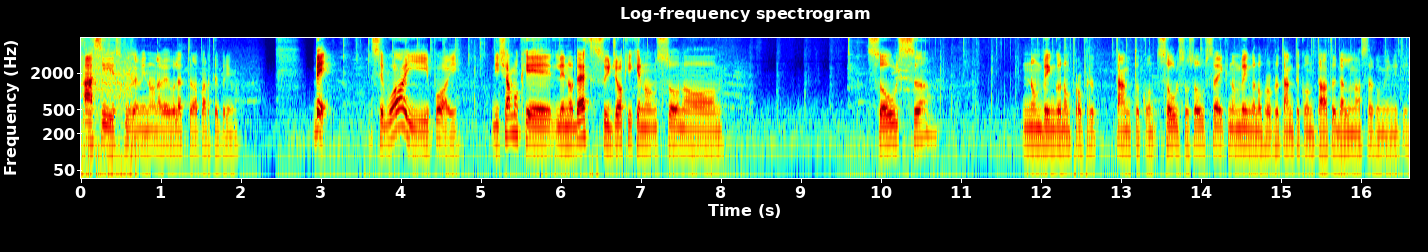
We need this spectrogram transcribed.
Ah sì, scusami, non avevo letto la parte prima. Beh, se vuoi, puoi. Diciamo che le no death sui giochi che non sono Souls non vengono proprio tanto con Souls o Soulslike non vengono proprio tante contate dalla nostra community.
